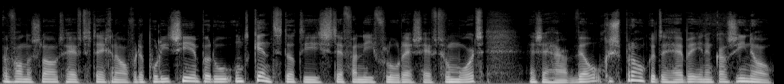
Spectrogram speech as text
Van der Sloot heeft tegenover de politie in Peru ontkend dat hij Stephanie Flores heeft vermoord en zei haar wel gesproken te hebben in een casino.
